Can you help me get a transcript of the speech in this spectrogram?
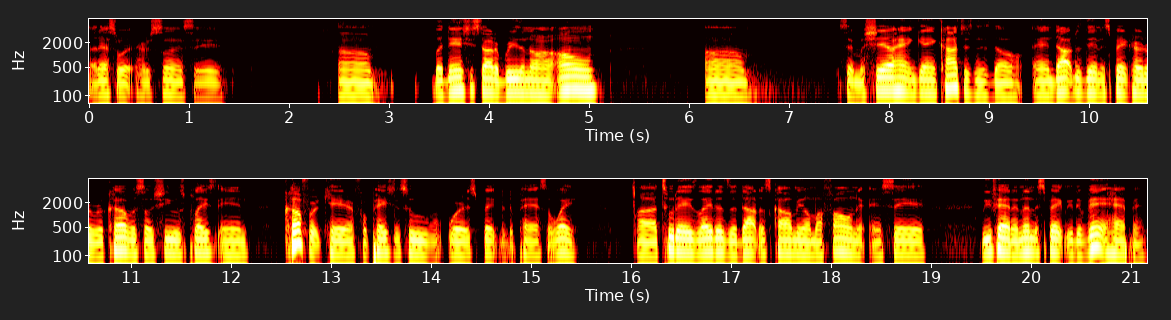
Uh, that's what her son said. Um, but then she started breathing on her own. Um, said Michelle hadn't gained consciousness though, and doctors didn't expect her to recover, so she was placed in comfort care for patients who were expected to pass away. Uh, two days later, the doctors called me on my phone and said, "We've had an unexpected event happen."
